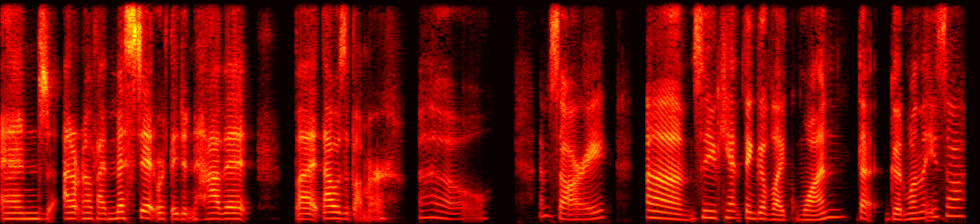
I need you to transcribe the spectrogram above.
And I don't know if I missed it or if they didn't have it, but that was a bummer. Oh, I'm sorry. Um, so you can't think of like one that good one that you saw?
